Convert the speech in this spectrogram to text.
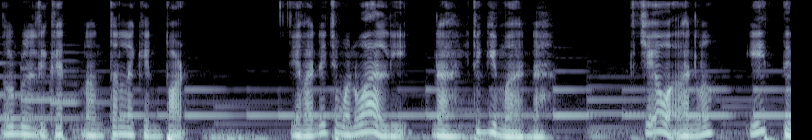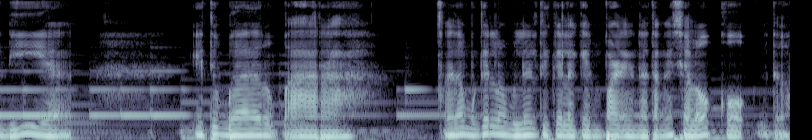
Lu beli tiket nonton Linkin Park. Yang ada cuma Wali. Nah itu gimana? Kecewa kan lo itu dia. Itu baru parah. Atau mungkin lo beli tiket Linkin Park yang datangnya Seloko gitu.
